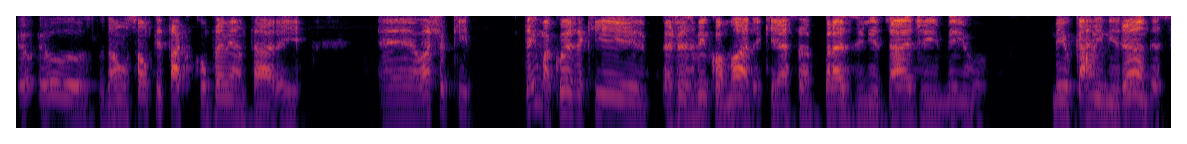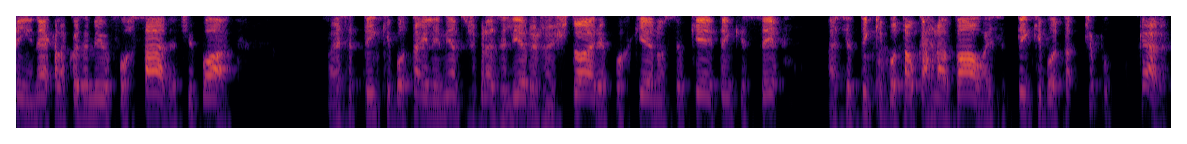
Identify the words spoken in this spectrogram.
eu, eu, vou dar um, só um pitaco complementar aí. É, eu acho que tem uma coisa que às vezes me incomoda, que é essa brasilidade meio meio Carmen Miranda, assim, né? Aquela coisa meio forçada, tipo, ó, Aí você tem que botar elementos brasileiros na história, porque não sei o quê, tem que ser. Aí você tem que botar o carnaval, aí você tem que botar. Tipo, cara,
